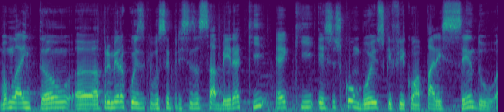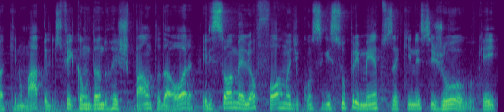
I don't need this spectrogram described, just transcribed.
Vamos lá então, uh, a primeira coisa que você precisa saber aqui é que esses comboios que ficam aparecendo aqui no mapa, eles ficam dando respawn toda hora, eles são a melhor forma de conseguir suprimentos aqui nesse jogo, ok?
